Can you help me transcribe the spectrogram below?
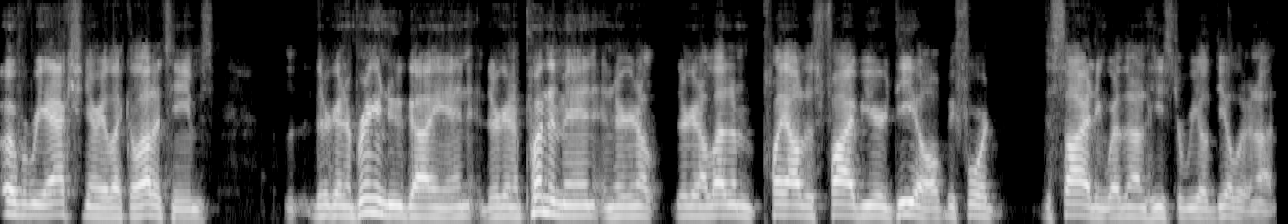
overreactionary like a lot of teams, they're going to bring a new guy in. They're going to put him in, and they're going to they're going to let him play out his five year deal before deciding whether or not he's the real deal or not.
